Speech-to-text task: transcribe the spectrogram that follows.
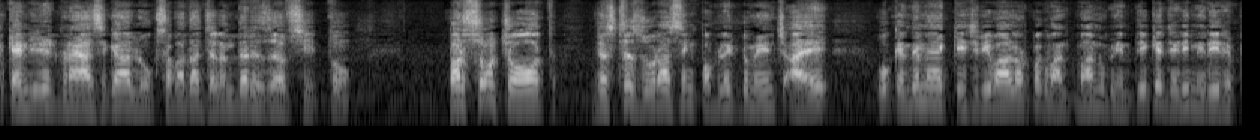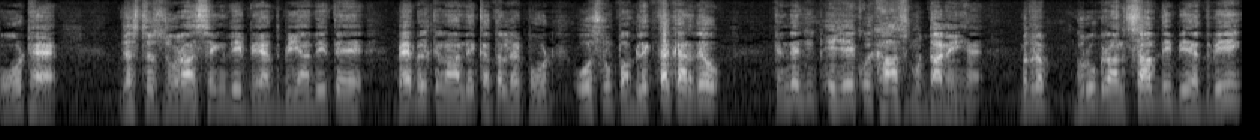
ਕੈਂਡੀਡੇਟ ਬਣਾਇਆ ਸੀਗਾ ਲੋਕ ਸਭਾ ਦਾ ਜਲੰਧਰ ਰਿਜ਼ਰਵ ਸੀਟ ਤੋਂ। ਪਰਸੋਂ ਚੌਥ justice Zora Singh public domain ਚ ਆਏ। ਉਹ ਕਹਿੰਦੇ, ਮੈਂ ਕੇਜਰੀਵਾਲ ਔਰ ਭਗਵੰਤ ਮਾਨ ਨੂੰ ਬੇਨਤੀ ਕਿ ਜਿਹੜੀ ਮੇਰੀ ਰਿਪੋਰਟ ਹੈ ਜਸਟਿਸ ਜ਼ੋਰਾ ਸਿੰਘ ਦੀ ਬੇਅਦਬੀਆਂ ਦੀ ਤੇ ਬਹਿਬਲ ਕਲਾਂ ਦੇ ਕਤਲ ਰਿਪੋਰਟ, ਉਸ ਨੂੰ ਪਬਲਿਕ ਤਾਂ ਕਰ ਦਿਓ। ਕਹਿੰਦੇ, ਜੀ, ਇਹ ਕੋਈ ਖਾਸ ਮੁੱਦਾ ਨਹੀਂ ਹੈ। ਮਤਲਬ ਗੁਰੂ ਗ੍ਰੰਥ ਸਾਹਿਬ ਦੀ ਬੇਅਦਬੀ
